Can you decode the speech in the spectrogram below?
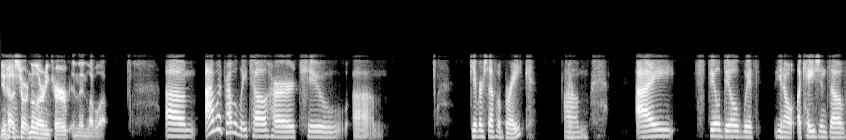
you know, Mhm. shorten the learning curve and then level up. Um, I would probably tell her to um, give herself a break. Um, I still deal with, you know, occasions of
